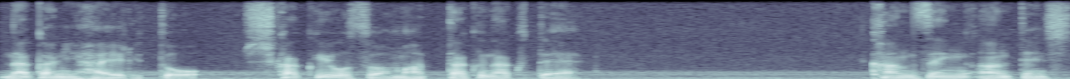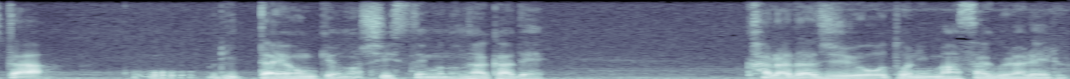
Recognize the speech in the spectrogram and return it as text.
中に入ると視覚要素は全くなくて完全暗転したこう立体音響のシステムの中で体中音にまさぐられる。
